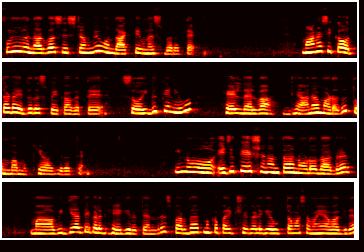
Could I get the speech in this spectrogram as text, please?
ಫುಲ್ ನರ್ವಸ್ ಸಿಸ್ಟಮ್ಗೆ ಒಂದು ಆ್ಯಕ್ಟಿವ್ನೆಸ್ ಬರುತ್ತೆ. ಮಾನಸಿಕ ಒತ್ತಡ ಎದುರಿಸಬೇಕಾಗತ್ತೆ. ಸೊ ಇದಕ್ಕೆ ನೀವು ಹೇಳ್ದೆ ಅಲ್ವಾ? ಧ್ಯಾನ ಮಾಡೋದು ತುಂಬ ಮುಖ್ಯವಾಗಿರುತ್ತೆ. ಇನ್ನು ಎಜುಕೇಷನ್ ಅಂತ ನೋಡೋದಾದರೆ ಮ, ವಿದ್ಯಾರ್ಥಿಗಳಿಗೆ ಹೇಗಿರುತ್ತೆ ಅಂದರೆ ಸ್ಪರ್ಧಾತ್ಮಕ ಪರೀಕ್ಷೆಗಳಿಗೆ ಉತ್ತಮ ಸಮಯವಾಗಿದೆ.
